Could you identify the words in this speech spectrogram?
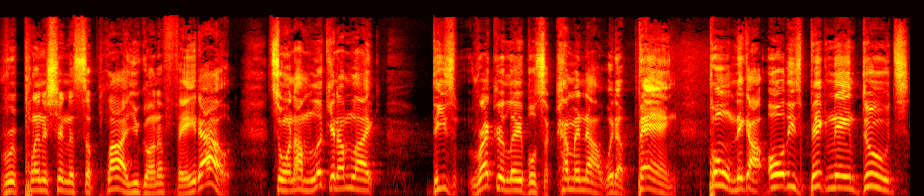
replenishing the supply, you're gonna fade out. So when I'm looking, I'm like, these record labels are coming out with a bang, boom. They got all these big name dudes.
